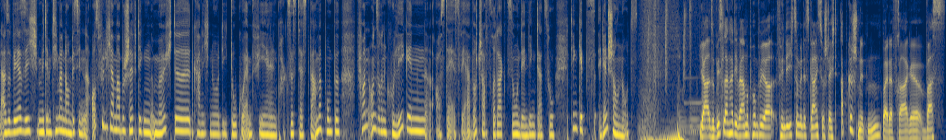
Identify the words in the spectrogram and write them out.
Also wer sich mit dem Thema noch ein bisschen ausführlicher mal beschäftigen möchte, kann ich nur die Doku empfehlen. Praxistest Wärmepumpe von unseren Kolleginnen aus der SWR Wirtschaftsredaktion. Den Link dazu, den gibt's in den Show Notes. Ja, also bislang hat die Wärmepumpe ja, finde ich zumindest, gar nicht so schlecht abgeschnitten bei der Frage, was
